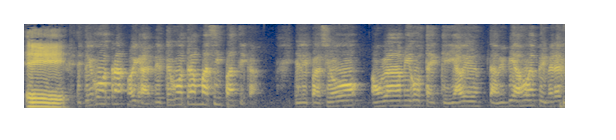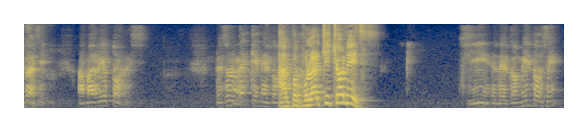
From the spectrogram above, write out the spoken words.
Eh, Le tengo otra, oiga, le tengo otra más simpática. Y le pasó a un gran amigo que ya también viajó en primera clase, a Mario Torres. Resulta que en el al 2012 popular Chichones. Sí, en el 2012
